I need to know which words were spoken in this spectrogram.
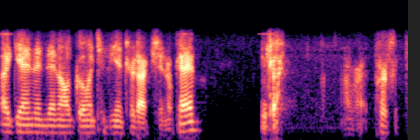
again, and then I'll go into the introduction. Okay? Okay. All right. Perfect.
